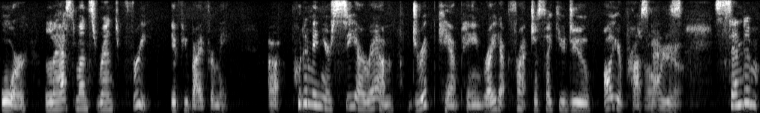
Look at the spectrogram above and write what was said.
or last month's rent free if you buy from me. Uh, put them in your CRM drip campaign right up front, just like you do all your prospects. Oh, yeah. Send them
